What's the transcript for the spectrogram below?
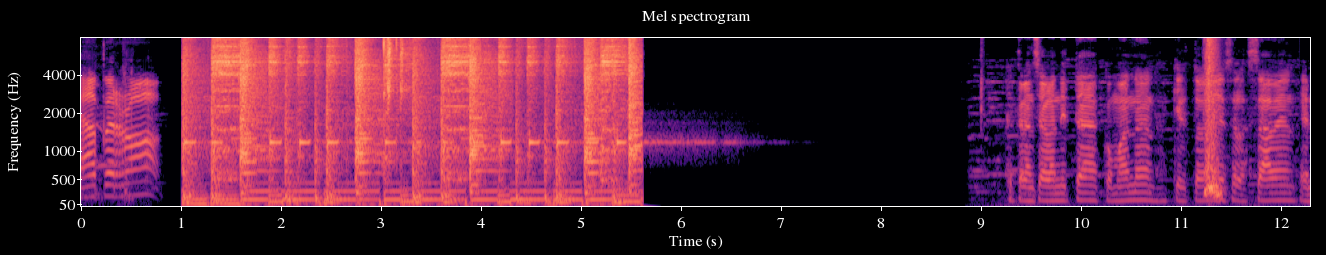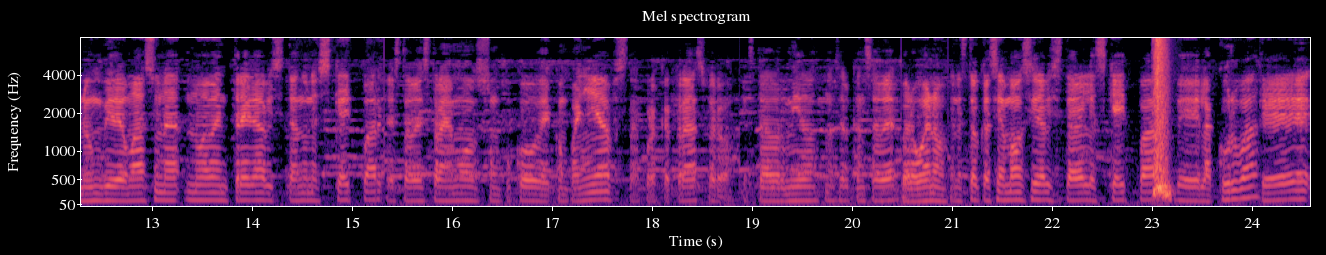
allá, perro. ¿Qué tranza bandita? ¿Cómo andan? Aquí todavía se la saben En un video más, una nueva entrega visitando un skatepark Esta vez traemos un poco de compañía pues Está por acá atrás, pero está dormido, no se alcanza a ver Pero bueno, en esta ocasión vamos a ir a visitar el skatepark de La Curva Que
